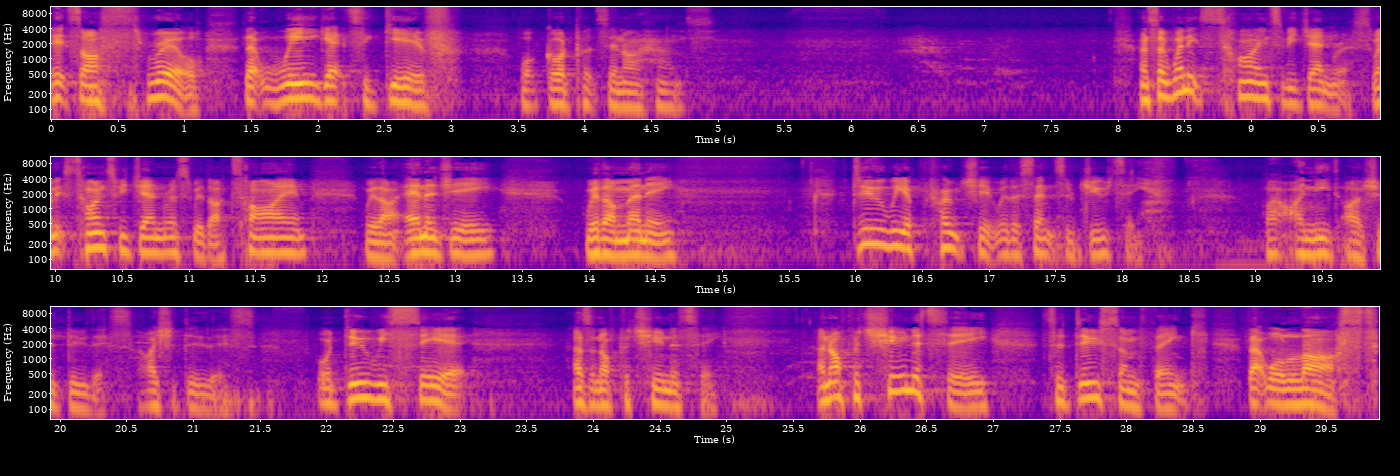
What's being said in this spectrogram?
it's our thrill that we get to give what God puts in our hands. And so when it's time to be generous, when it's time to be generous with our time, with our energy, with our money, do we approach it with a sense of duty? I need, I should do this, I should do this. Or do we see it as an opportunity? An opportunity to do something that will last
